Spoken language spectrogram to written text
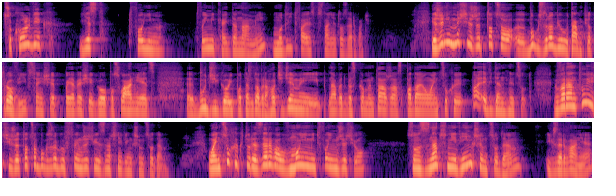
cokolwiek jest twoim, Twoimi kajdanami, modlitwa jest w stanie to zerwać. Jeżeli myślisz, że to, co e, Bóg zrobił tam Piotrowi, w sensie pojawia się jego posłaniec, e, budzi go i potem, dobra, chodź idziemy i nawet bez komentarza spadają łańcuchy, no ewidentny cud. Gwarantuję Ci, że to, co Bóg zrobił w Twoim życiu jest znacznie większym cudem. Łańcuchy, które zerwał w moim i Twoim życiu, są znacznie większym cudem, ich zerwanie,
